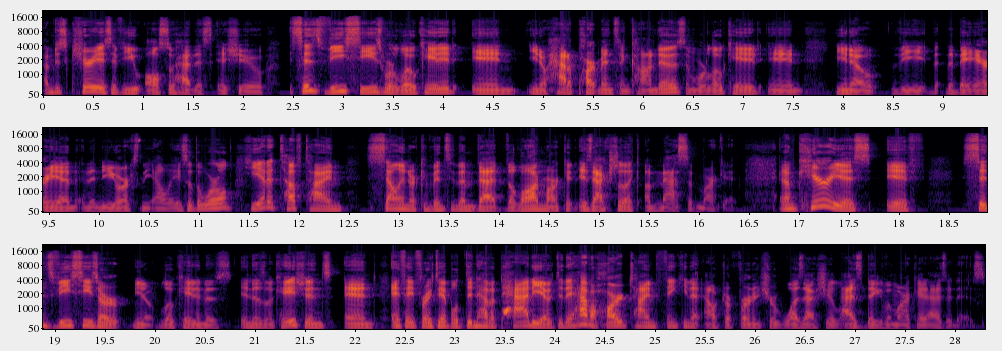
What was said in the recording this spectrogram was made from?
I'm just curious if you also had this issue since VCs were located in, you know, had apartments and condos and were located in you know the the Bay Area and the New Yorks and the LAs of the world. He had a tough time selling or convincing them that the lawn market is actually like a massive market. And I'm curious if since VCs are you know located in those in those locations, and if they, for example, didn't have a patio, did they have a hard time thinking that outdoor furniture was actually as big of a market as it is?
